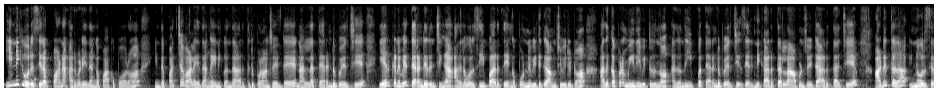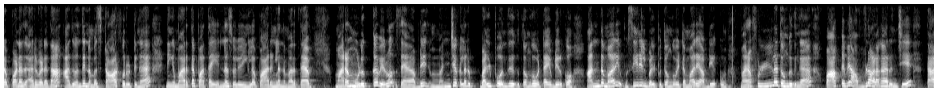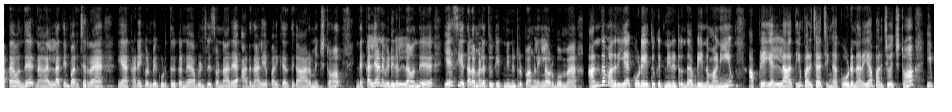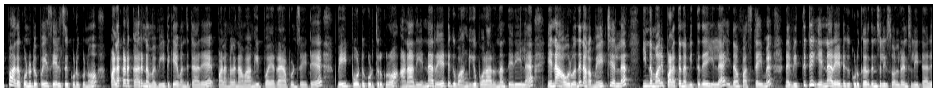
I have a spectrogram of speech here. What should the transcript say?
இன்றைக்கி ஒரு சிறப்பான அறுவடை தாங்க பார்க்க போகிறோம் இந்த பச்சை வாழையை தாங்க இன்றைக்கி வந்து அறுத்துட்டு போகலான்னு சொல்லிட்டு நல்லா திரண்டு போயிடுச்சு ஏற்கனவே திரண்டு இருந்துச்சுங்க. அதில் ஒரு சீப்பை அறுத்து எங்கள் பொண்ணு வீட்டுக்கு அமுச்சு விட்டுட்டோம். அதுக்கப்புறம் மீதி விட்டுருந்தோம். அது வந்து இப்போ திரண்டு போயிடுச்சு சரி இன்றைக்கி அறுத்தரலாம் அப்படின்னு சொல்லிட்டு அறுத்தாச்சு. அடுத்ததாக இன்னொரு சிறப்பான அறுவடை தான். அது வந்து நம்ம ஸ்டார் ஃப்ரூட்டுங்க. நீங்கள் மரத்தை பார்த்தா என்ன சொல்லுவீங்களோ பாருங்களேன் அந்த மரத்தை. மரம் முழுக்க வெறும் அப்படியே மஞ்சள் கலர் பல்பு வந்து தொங்க விட்டால் எப்படி இருக்கும்? அந்த மாதிரி சீரியல் பல்ப்பு தொங்க விட்ட மாதிரி அப்படியே மரம் ஃபுல்லாக தொங்குதுங்க. பார்க்கவே அவ்வளோ அழகாக இருந்துச்சு. தாத்தா வந்து நான் எல்லாத்தையும் பறிச்சிடுறேன். என் கடைக்கு கொண்டு போய் கொடுத்துருக்கண்ணு அப்படின்னு சொல்லி சொன்னார். அதனாலேயே பறிக்கிறதுக்கு ஆரம்பிச்சிட்டோம். இந்த கல்யாண வீடுகள்லாம் வந்து ஏசியை தலைமையில் தூக்கிட்டு நின்றுட்டு இருப்பாங்க இல்லைங்களா ஒரு பொம்மை. அந்த மாதிரியே கூடையை தூக்கிட்டு நின்றுட்டு இருந்த அப்படி இந்த மணி அப்படியே எல்லாத்தையும் பறிச்சாச்சுங்க. கூடை நிறையா பறித்து வச்சுட்டோம். இப்போ அதை கொண்டுட்டு போய் சேல்ஸுக்கு கொடுக்கணும். பழக்கடைக்காரு நம்ம வீட்டுக்கே வந்துட்டார். பழங்களை நான் வாங்கிட்டு போயிடுறேன் அப்படின்னு சொல்லிட்டு வெயிட் போட்டு கொடுத்துருக்குறோம். ஆனால் அது என்ன ரேட்டுக்கு வாங்கிக்க போகிறாருன்னு தான் தெரியல. ஏன்னா அவர் வந்து நாங்கள் மேச்சரில் இந்த மாதிரி பழத்தை நான் விற்றதே இல்லை. இதுதான் ஃபஸ்ட் டைமு நான் விற்றுட்டு என்ன ரேட்டுக்கு கொடுக்குறதுன்னு சொல்லி சொல்கிறேன்னு சொல்லிட்டாரு.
